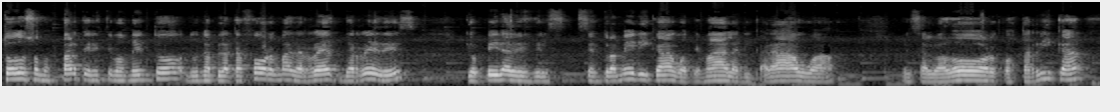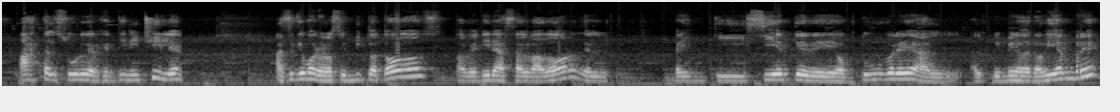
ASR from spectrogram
Todos somos parte en este momento de una plataforma de red de redes que opera desde Centroamérica, Guatemala, Nicaragua, El Salvador, Costa Rica, hasta el sur de Argentina y Chile. Así que bueno, los invito a todos a venir a Salvador del 27 de octubre al, al 1 de noviembre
